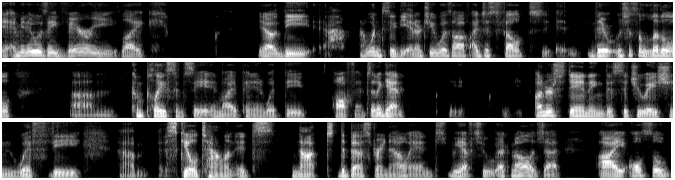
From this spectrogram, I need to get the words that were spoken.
I mean, it was a very like, you know, the I wouldn't say the energy was off. I just felt there was just a little um, complacency, in my opinion, with the offense. And again, understanding the situation with the um, skill talent, it's not the best right now, and we have to acknowledge that. I also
